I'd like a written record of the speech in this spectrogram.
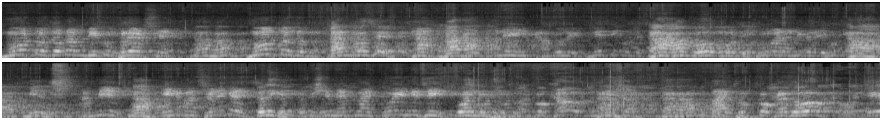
મોટો જબર ડીકુ ફ્લેટ છે. હા હા. મોટો જબર. ખાનમાં છે? હા. હા હા. અને ઈ આ બોલી મેથી બોલે હા હા બહુ મોટી. ધુમાડા નીકળે હા મિલ હા મિલ હા. એનામાં ચડી ગઈ. ચડી ગઈ. પછી મેં કીધું કોઈ નથી. કોઈ નથી. થૂકો ખાઓ હા હા આ થૂકો ખાધો. એ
